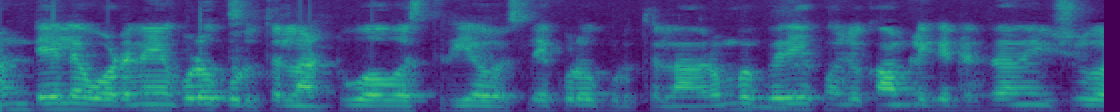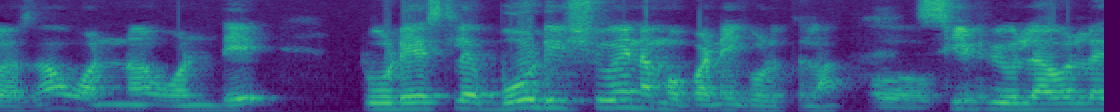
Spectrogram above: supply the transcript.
ஒன் டேல உடனே கூட கொடுத்துடலாம். டூ ஹவர்ஸ் த்ரீ ஹவர்ஸ்லேயே கூட கொடுத்துடலாம். ரொம்ப பெரிய கொஞ்சம் காம்ப்ளிகேட்டடான இஷ்யூஸ் தான் ஒன் ஒன் டே டூ டேஸ்ல போர்டு இஷ்யூவே நம்ம பண்ணி கொடுத்துலாம் சிபியூ லெவல்ல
